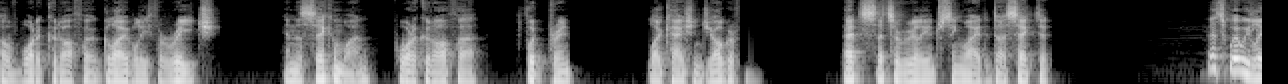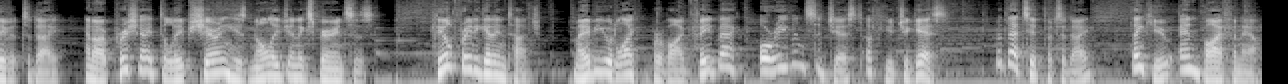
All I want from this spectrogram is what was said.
of what it could offer globally for reach. And the second one for what it could offer footprint, location, geography. That's, that's a really interesting way to dissect it. That's where we leave it today. And I appreciate Dilip sharing his knowledge and experiences. Feel free to get in touch. Maybe you would like to provide feedback or even suggest a future guest. But that's it for today. Thank you and bye for now.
